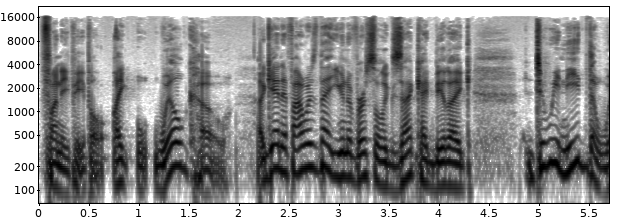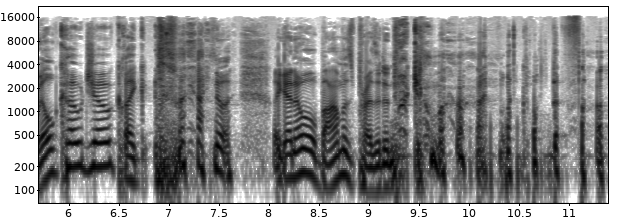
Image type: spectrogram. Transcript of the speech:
Funny People, like Wilco. Again, if I was that Universal exec, I'd be like do we need the Wilco joke? Like, I know, like I know Obama's president, but come on, like what the fuck?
